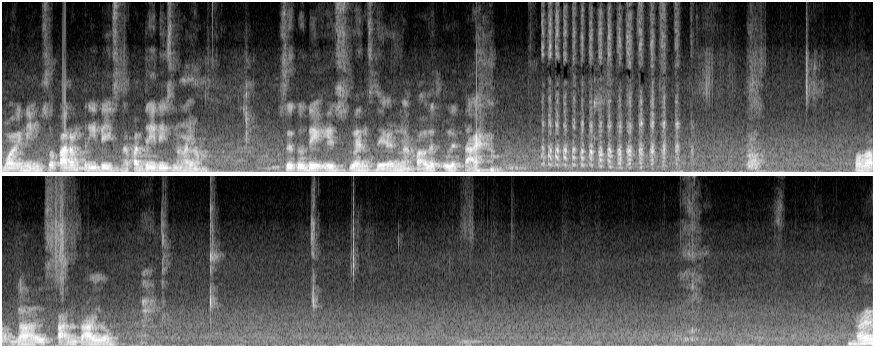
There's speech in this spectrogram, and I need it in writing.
morning. So, parang 3 days na. Pan 3 days na ngayon. So, today is Wednesday. Yun nga, paulit-ulit tayo. Sarap guys, kain tayo. Ay.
